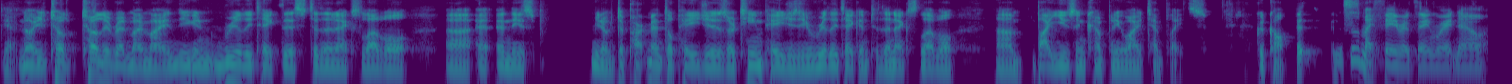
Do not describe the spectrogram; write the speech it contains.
Yeah, no, you to- totally read my mind. You can really take this to the next level. Uh, and, and these you know departmental pages or team pages you really take them to the next level um, by using company-wide templates good call this is my favorite thing right now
